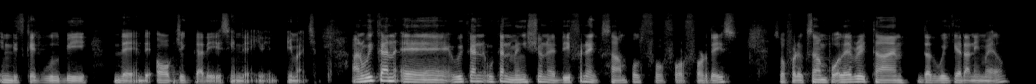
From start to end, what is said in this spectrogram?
in this case, will be the, the object that is in the image. And we can, uh, we can, we can mention a different example for, for, for this. So for example, every time that we get an email,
